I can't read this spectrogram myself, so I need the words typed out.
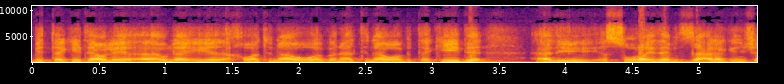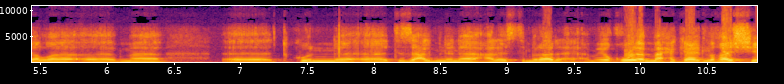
بالتأكيد هؤلاء هؤلاء أخواتنا وبناتنا وبالتأكيد هذه الصورة إذا بتزعلك إن شاء الله آه، ما تكون آه، تزعل مننا على استمرار يقول أما حكاية الغش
